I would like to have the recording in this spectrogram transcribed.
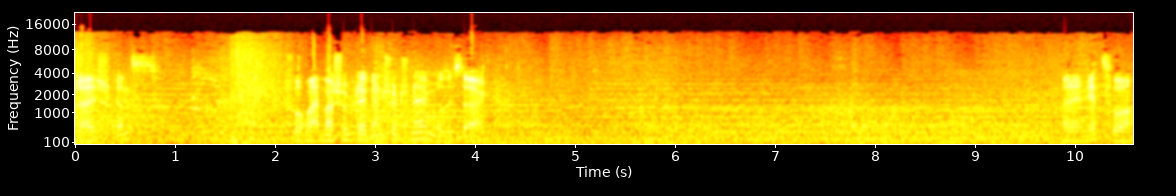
gleich ganz... Vor einmal schwimmt er ganz schön schnell, muss ich sagen. Was denn jetzt vor?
